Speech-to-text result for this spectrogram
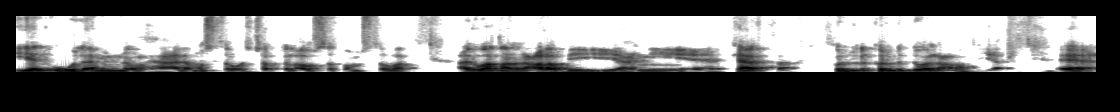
هي الأولى من نوعها على مستوى الشرق الأوسط ومستوى الوطن العربي يعني آه، كافة كل كل الدول العربية. آه،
